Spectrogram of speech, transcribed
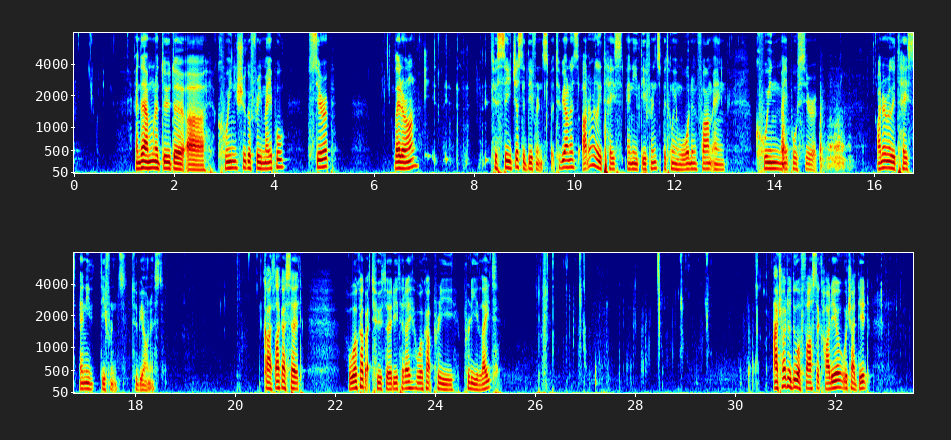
And then I'm gonna do the uh, Queen sugar-free maple syrup later on to see just the difference. But to be honest, I don't really taste any difference between Walden Farm and Queen maple syrup. I don't really taste any difference, to be honest. Guys, like I said, I woke up at 2:30 today. I woke up pretty pretty late. I tried to do a faster cardio, which I did.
